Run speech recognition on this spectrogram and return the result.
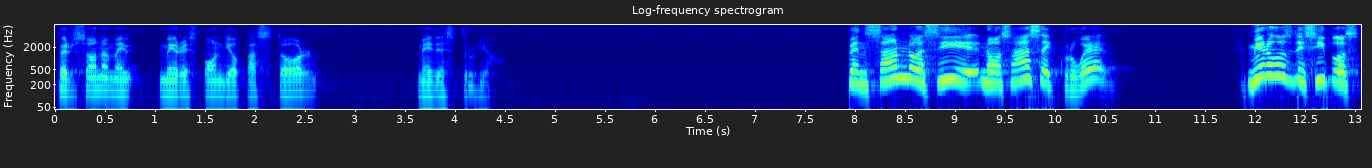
persona me, respondió, pastor, me destruyó. Pensando así nos hace cruel. Mira los discípulos,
